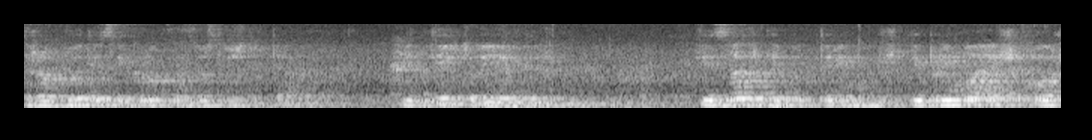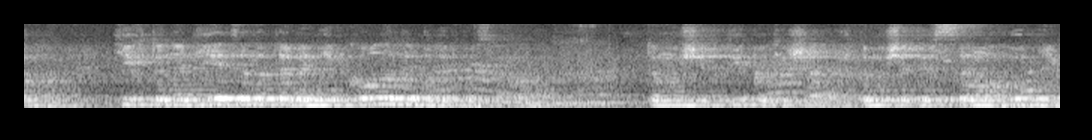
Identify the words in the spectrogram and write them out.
зробити цей крок назустріч до тебе. Іди в твоє. Ти завжди підтримуєш, ти приймаєш кожного. Ті, хто надіється на тебе, ніколи не будуть посоромлені. Тому що ти потішаєш, тому що ти всемогутній.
